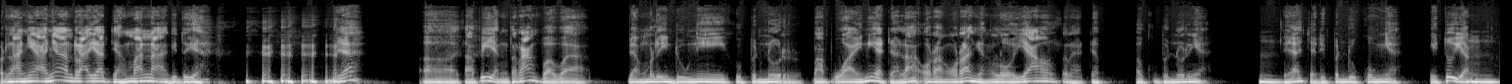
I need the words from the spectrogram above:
Pertanyaannya rakyat yang mana gitu ya. ya. Eh, tapi yang terang bahwa yang melindungi gubernur Papua ini adalah orang-orang yang loyal terhadap eh, gubernurnya Hmm. ya jadi pendukungnya itu yang Hmm.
